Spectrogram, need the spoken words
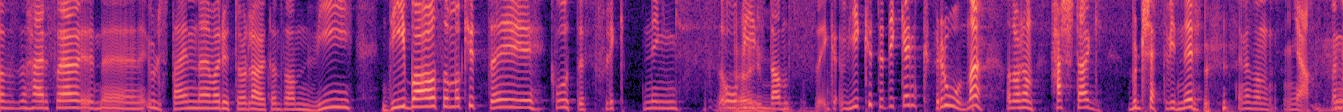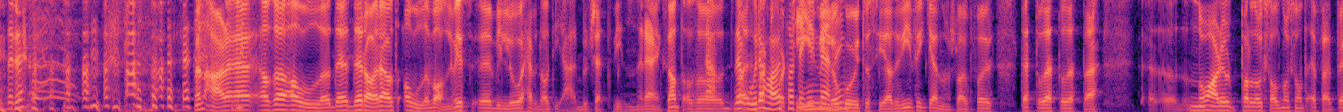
og Her så jeg eh, Ulstein eh, var ute og la ut en sånn Vi De ba oss om å kutte i kvoteflyktnings- og bistands... Vi kuttet ikke en krone! Og det var sånn hashtag budsjettvinner. Er sånn, ja, men dere Men er det altså alle, det, det rare er jo at alle vanligvis eh, vil jo hevde at de er budsjettvinnere. ikke sant? Altså, Ja, det ordet jo hvert har parti vil jo mening. gå ut og si at vi fikk gjennomslag for dette og dette og dette. Eh, Nå er det jo paradoksalt nok sånn at Frp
